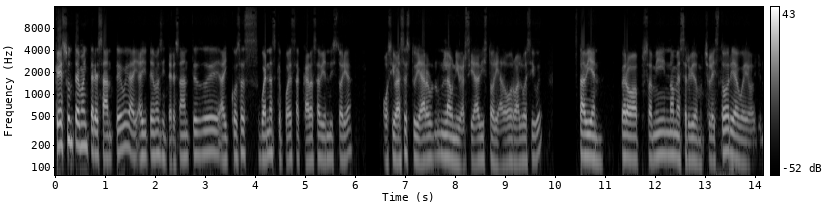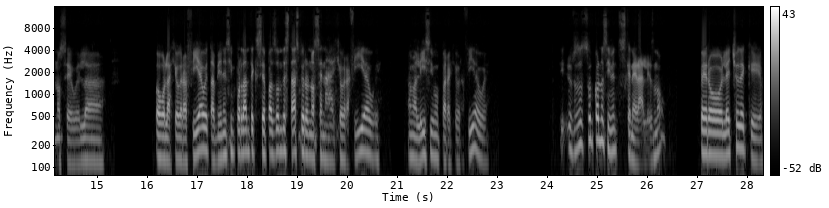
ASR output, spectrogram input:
Que es un tema interesante, güey. Hay, hay temas interesantes, güey. Hay cosas buenas que puedes sacar sabiendo historia. O si vas a estudiar en la universidad de historiador o algo así, güey. Está bien. Pero pues a mí no me ha servido mucho la historia, güey. O yo no sé, güey. La... O la geografía, güey. También es importante que sepas dónde estás, pero no sé nada de geografía, güey. Está malísimo para geografía, güey. Esos son conocimientos generales, ¿no? pero el hecho de que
